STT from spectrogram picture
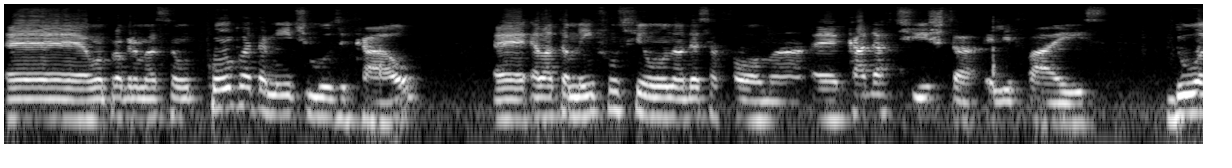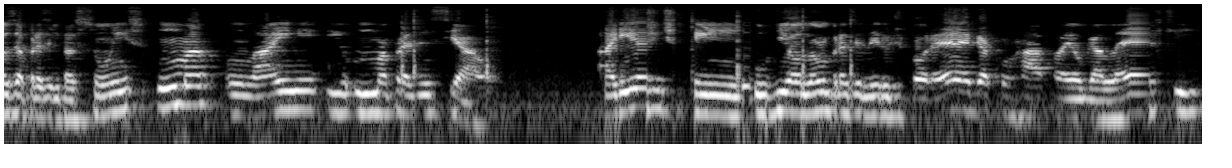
É uma programação completamente musical. É, ela também funciona dessa forma. É, cada artista ele faz duas apresentações, uma online e uma presencial. Aí a gente tem o Violão Brasileiro de Borega com Rafael Galef,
